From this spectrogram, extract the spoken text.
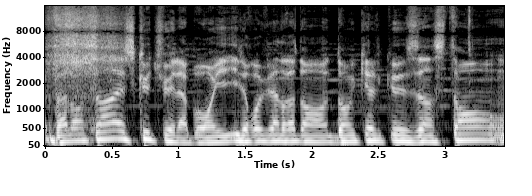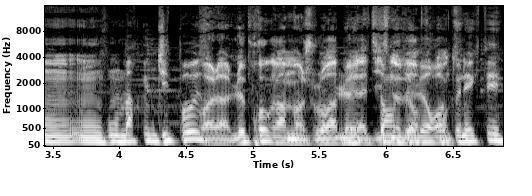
Valentin, est-ce que tu es là? Bon, il reviendra dans, dans quelques instants. On, on- on marque une petite pause. Voilà, le programme, hein, je vous le rappelle, le à temps de le 19h30. reconnecter.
